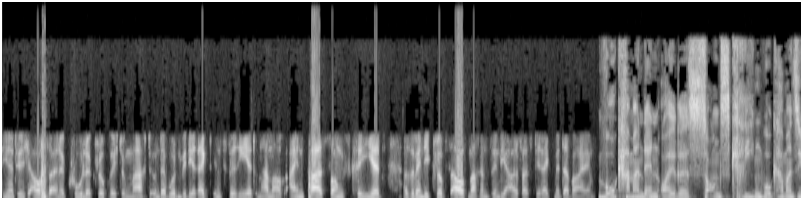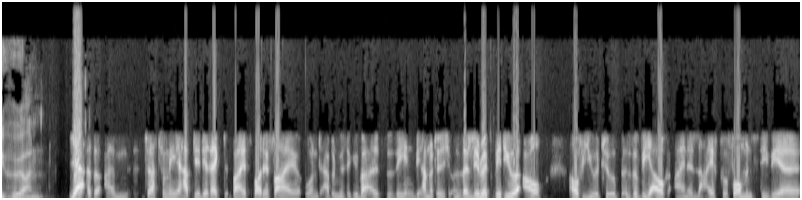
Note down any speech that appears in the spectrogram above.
die natürlich auch so eine coole Clubrichtung macht. Und da wurden wir direkt inspiriert und haben auch ein paar Songs kreiert. Also wenn die Clubs aufmachen, sind die Alphas direkt mit dabei. Wo kann man denn eure Songs kriegen? Wo kann man sie hören? Ja, also ähm, Just For Me habt ihr direkt bei Spotify und Apple Music überall zu sehen. Wir haben natürlich unser Lyric-Video auch auf YouTube sowie auch eine Live-Performance, die wir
